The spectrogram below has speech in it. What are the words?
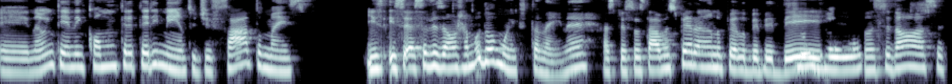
é, não entendem como entretenimento de fato, mas isso, essa visão já mudou muito também, né? As pessoas estavam esperando pelo BBB, uhum. falando assim, nossa,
